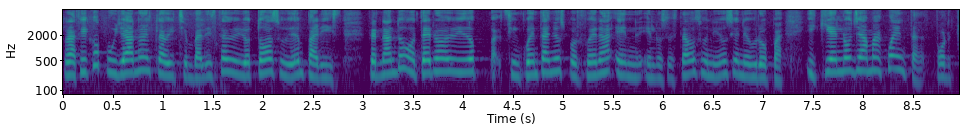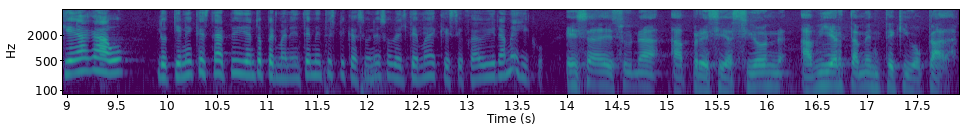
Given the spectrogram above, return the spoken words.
Rafico Puyana, el clavicembalista, vivió toda su vida en París. Fernando Botero ha vivido 50 años por fuera en, en los Estados Unidos y en Europa. ¿Y quién lo llama a cuenta? ¿Por qué a lo tienen que estar pidiendo permanentemente explicaciones sobre el tema de que se fue a vivir a México. Esa es una apreciación abiertamente equivocada.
